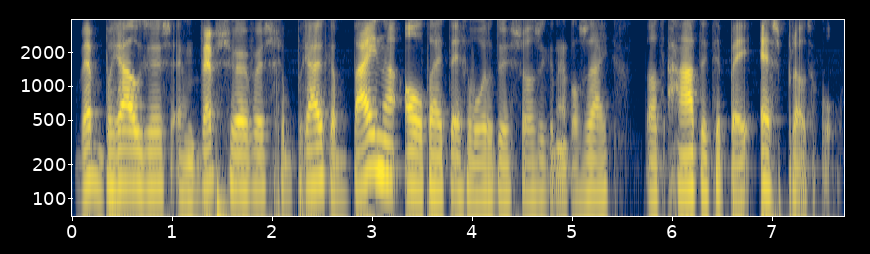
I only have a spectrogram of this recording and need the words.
Webbrowsers en webservers gebruiken bijna altijd tegenwoordig dus, zoals ik net al zei, dat HTTPS-protocol.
